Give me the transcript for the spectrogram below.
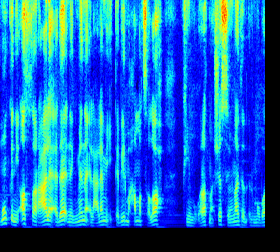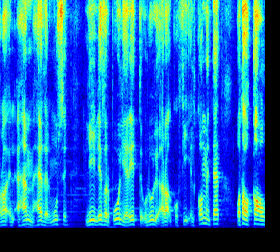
ممكن يأثر على أداء نجمنا العالمي الكبير محمد صلاح في مباراة مانشستر يونايتد. المباراة الأهم هذا الموسم لليفربول. يا ريت تقولوا لي آرائكم في الكومنتات وتوقعوا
